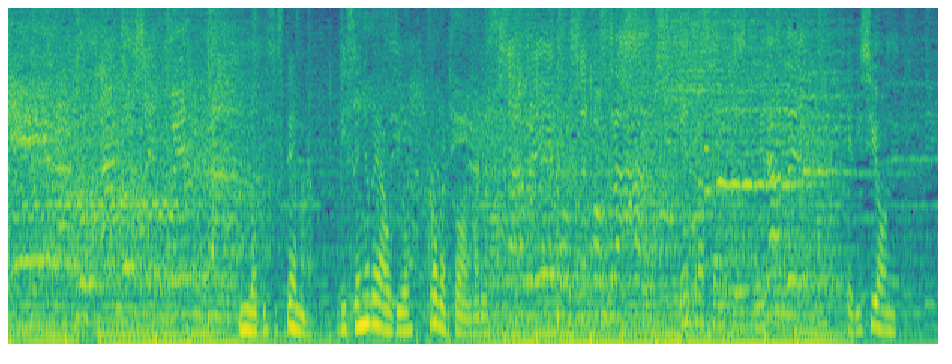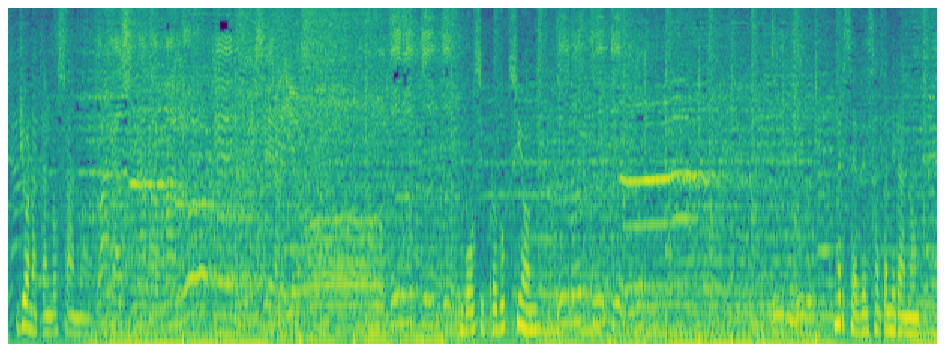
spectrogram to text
piedras rodando se encuentran, Notisistema. Diseño de audio, Roberto Álvarez. sabremos encontrar. Mientras tanto, cuídate, Edición, Jonathan Lozano. no hagas nada malo Voz y producción, Mercedes Altamirano.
